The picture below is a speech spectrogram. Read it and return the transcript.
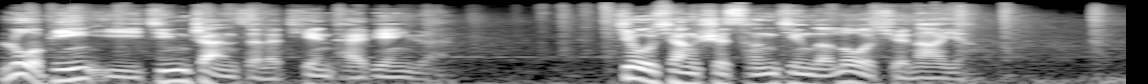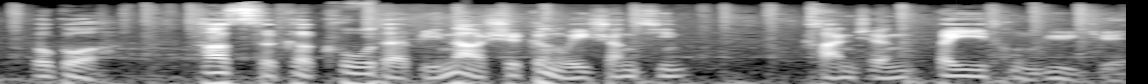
洛宾已经站在了天台边缘，就像是曾经的落雪那样，不过。他此刻哭得比那时更为伤心，堪称悲痛欲绝。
